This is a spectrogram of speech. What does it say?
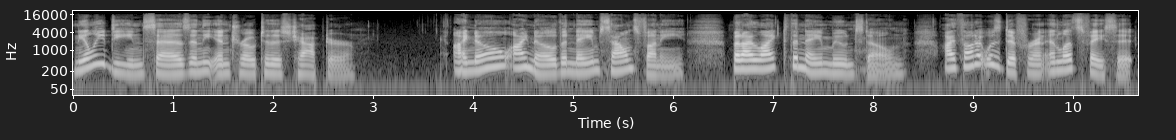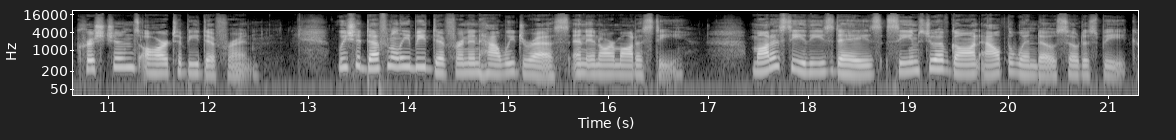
Neely Dean says in the intro to this chapter, I know, I know, the name sounds funny, but I liked the name Moonstone. I thought it was different, and let's face it, Christians are to be different. We should definitely be different in how we dress and in our modesty. Modesty these days seems to have gone out the window, so to speak.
